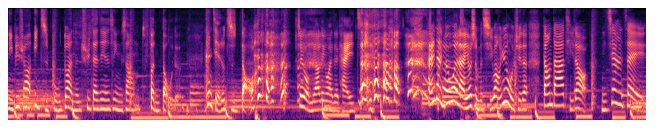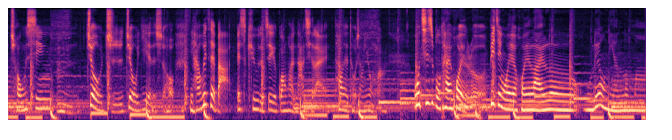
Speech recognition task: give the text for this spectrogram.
你必须要一直不断的去在这件事情上奋斗的。看姐就知道，这个我们要另外再开一集。台南，你对未来有什么期望？因为我觉得，当大家提到你现在在重新嗯就职就业的时候，你还会再把 SQ 的这个光环拿起来套在头上用吗？我其实不太会了，毕竟我也回来了五六年了吗？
